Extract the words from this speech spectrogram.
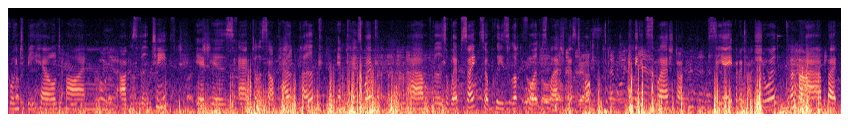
going to be held on August 13th. It is at De La Salle Park, Park in Keswick. Um, there's a website, so please look for the Splash Festival. I think it's splash.ca, but I'm not sure. Uh-huh. Uh, but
